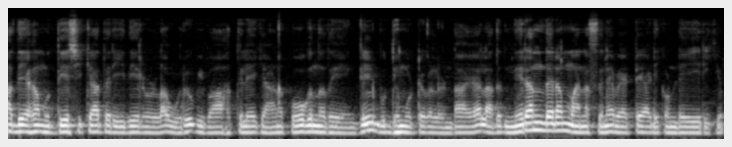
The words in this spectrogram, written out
അദ്ദേഹം ഉദ്ദേശിക്കാത്ത രീതിയിലുള്ള ഒരു വിവാഹത്തിലേക്കാണ് പോകുന്നത് എങ്കിൽ ബുദ്ധിമുട്ടുകൾ ഉണ്ടായാൽ അത് നിരന്തരം മനസ്സിനെ വേട്ടയാടിക്കൊണ്ടേയിരിക്കും.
